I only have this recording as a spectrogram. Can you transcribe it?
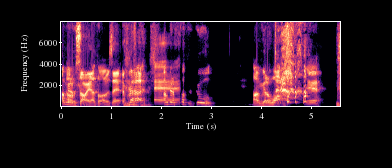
I'm gonna, Oh, sorry. I thought I was it. I'm gonna uh, fuck a ghoul. I'm gonna watch. Yeah. and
